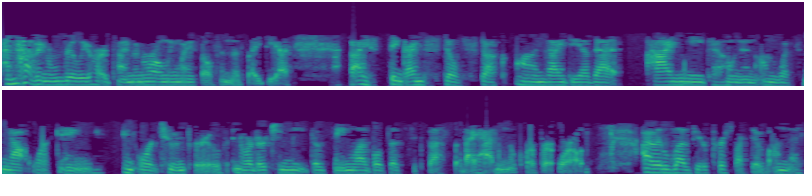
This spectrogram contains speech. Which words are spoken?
I'm having a really hard time enrolling myself in this idea. I think I'm still stuck on the idea that I need to hone in on what's not working in order to improve, in order to meet those same levels of success that I had in the corporate world. I would love your perspective on this.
